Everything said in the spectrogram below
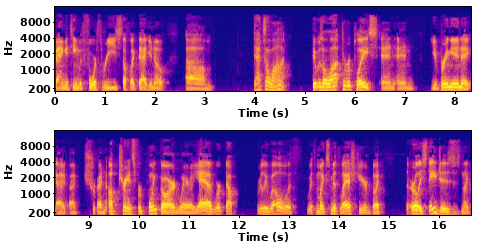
bang a team with four threes, stuff like that. You know, um, that's a lot. It was a lot to replace, and and you bring in a, a, a tr- an up transfer point guard where yeah, it worked out really well with with Mike Smith last year, but the early stages is like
